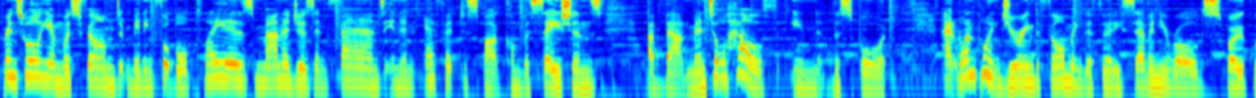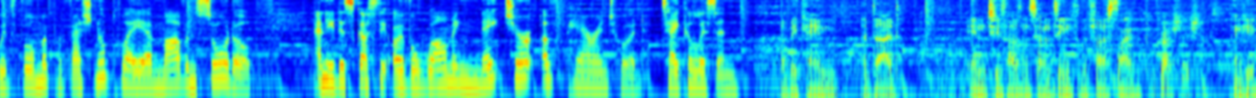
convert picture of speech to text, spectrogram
Prince William was filmed meeting football players, managers, and fans in an effort to spark conversations about mental health in the sport. At one point during the filming, the 37 year old spoke with former professional player Marvin Sordell and he discussed the overwhelming nature of parenthood. Take a listen. I became a dad in 2017 for the first time. Congratulations. Thank you.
